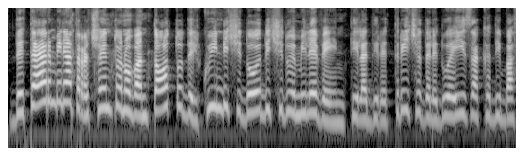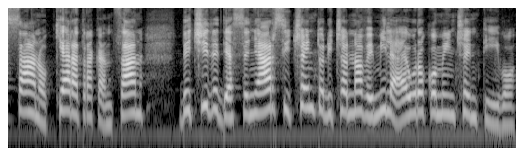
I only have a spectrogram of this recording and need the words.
Determina 398 del 15-12-2020, la direttrice delle due ISAC di Bassano, Chiara Tracanzan, decide di assegnarsi 119.000 euro come incentivo.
